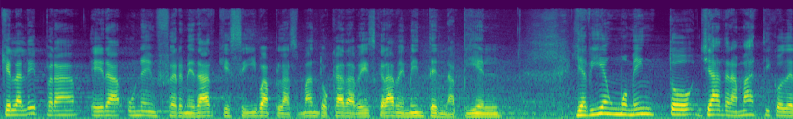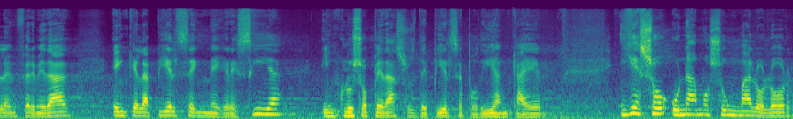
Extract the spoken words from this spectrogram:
que la lepra era una enfermedad que se iba plasmando cada vez gravemente en la piel y había un momento ya dramático de la enfermedad en que la piel se ennegrecía, incluso pedazos de piel se podían caer. Y eso, unamos un mal olor,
